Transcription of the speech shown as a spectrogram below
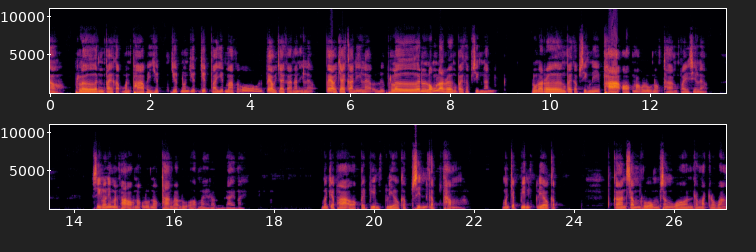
อา้าว เพลินไปกับมันพาไปยึดยึดนู้นยึดยึดไปยึดมาก็โอ้แป้วใจการนั้นอีกแล้ว แป้วใจการนี้แล้ว หรือเพลินหลงระเริงไปกับสิ่งนั้น หลงระเริงไปกับสิ่งนี้พาออกนอกลู่นอกทางไปเสียแล้ว สิ่งเหล่านี้มันพาออกนอกลู่นอกทางเราดูออกไหมเราดูได้ไหมมันจะพาออกไปปีนเกลียวกับศีลกับธรรม มันจะปีนเกลียวกับการสำรวมสังวรระมัดระวัง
